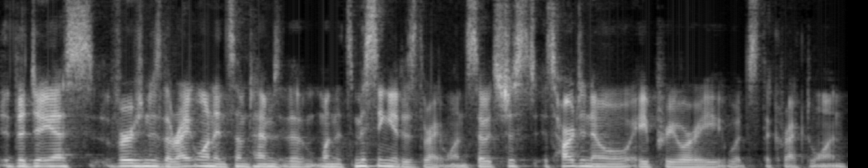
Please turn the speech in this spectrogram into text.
the JS version is the right one and sometimes the one that's missing it is the right one. So it's just it's hard to know a priori what's the correct one.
